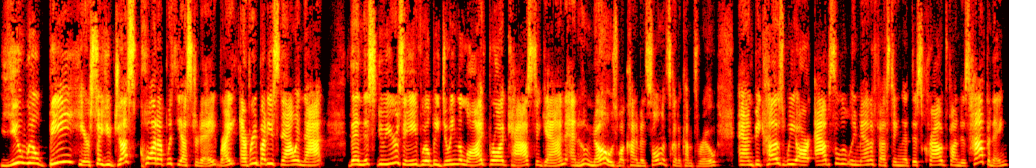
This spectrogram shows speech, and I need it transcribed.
you will be here. So you just caught up with yesterday, right? Everybody's now in that then this New Year's Eve, we'll be doing the live broadcast again. And who knows what kind of ensoulment's going to come through. And because we are absolutely manifesting that this crowd fund is happening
